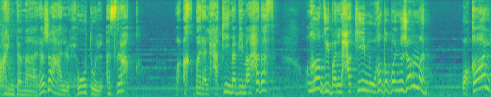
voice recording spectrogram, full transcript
عندما رجع الحوت الأزرق وأخبر الحكيم بما حدث. غضب الحكيم غضبا جما. وقال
